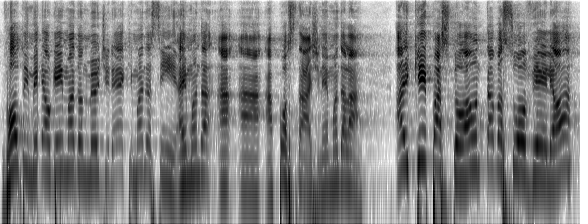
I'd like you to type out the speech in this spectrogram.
Volta e meia, alguém manda no meu direct, manda assim, aí manda a, a, a postagem, né? Manda lá. Aí que, pastor, onde estava sua ovelha, ó?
